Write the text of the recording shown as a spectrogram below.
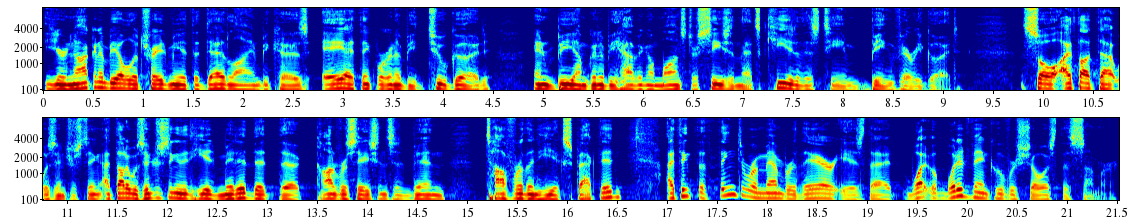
You're not going to be able to trade me at the deadline because A, I think we're going to be too good. And B, I'm going to be having a monster season that's key to this team being very good. So I thought that was interesting. I thought it was interesting that he admitted that the conversations had been tougher than he expected. I think the thing to remember there is that what what did Vancouver show us this summer?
